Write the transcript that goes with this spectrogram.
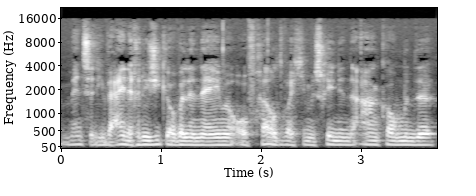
mensen die weinig risico willen nemen of geld wat je misschien in de aankomende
